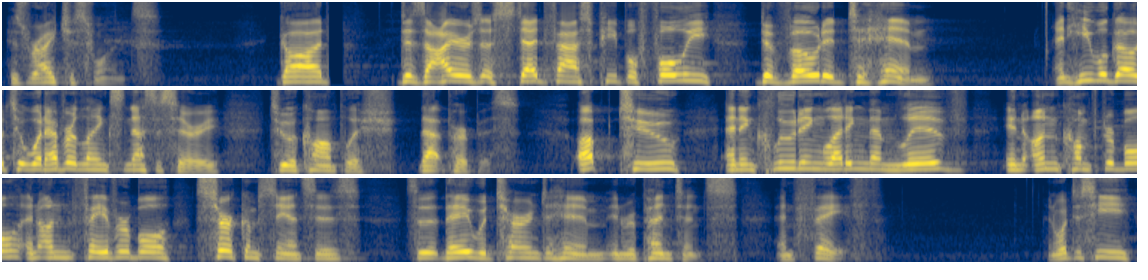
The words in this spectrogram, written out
His righteous ones. God desires a steadfast people fully devoted to Him, and He will go to whatever lengths necessary to accomplish that purpose, up to and including letting them live in uncomfortable and unfavorable circumstances so that they would turn to Him in repentance and faith. And what does He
